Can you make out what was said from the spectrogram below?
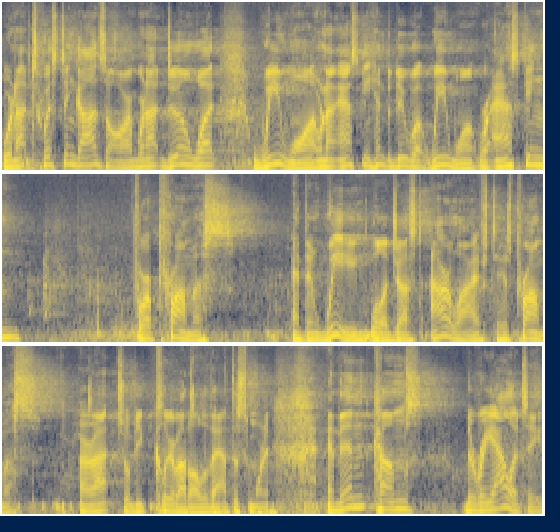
We're not twisting God's arm. We're not doing what we want. We're not asking Him to do what we want. We're asking for a promise, and then we will adjust our lives to His promise. All right? So we'll be clear about all of that this morning. And then comes the reality.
